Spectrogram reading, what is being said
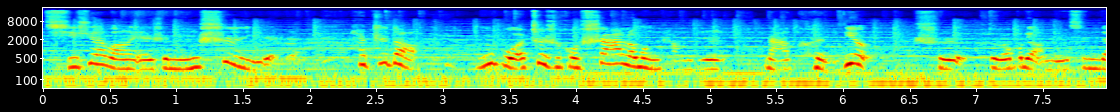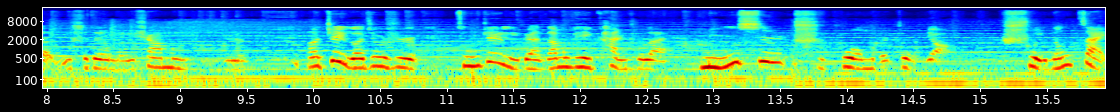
齐宣王也是明事理的人，他知道如果这时候杀了孟尝君，那肯定是得不了民心的，于是他就没杀孟尝君。那这个就是从这里边咱们可以看出来，民心是多么的重要。水能载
